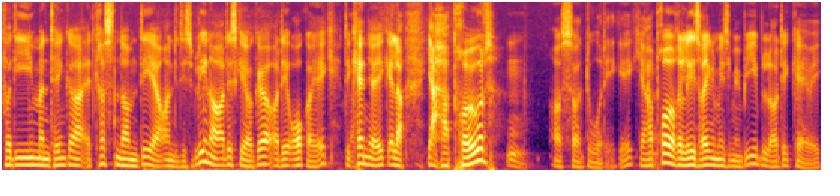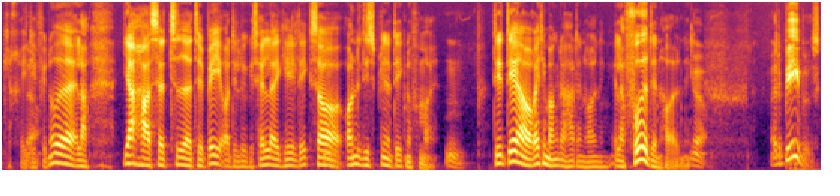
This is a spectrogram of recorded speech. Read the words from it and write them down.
fordi man tænker, at kristendommen, det er åndelige discipliner, og det skal jeg gøre, og det orker jeg ikke. Det ja. kan jeg ikke, eller jeg har prøvet, mm. og så duer det ikke. ikke? Jeg har prøvet at læse regelmæssigt min bibel, og det kan jeg jo ikke rigtig ja. finde ud af, eller jeg har sat tider til B, og det lykkes heller ikke helt, ikke? så mm. åndelige discipliner, det er ikke noget for mig. Mm. Det, det er jo rigtig mange, der har den holdning, eller fået den holdning. Ja. Er det bibelsk?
